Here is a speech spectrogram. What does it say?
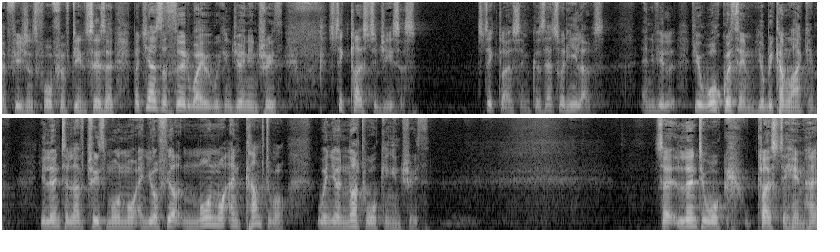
Ephesians 4.15 says that. But here's the third way we can journey in truth. Stick close to Jesus. Stick close to him because that's what he loves. And if you, if you walk with him, you'll become like him you learn to love truth more and more, and you'll feel more and more uncomfortable when you're not walking in truth. So learn to walk close to Him, huh?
